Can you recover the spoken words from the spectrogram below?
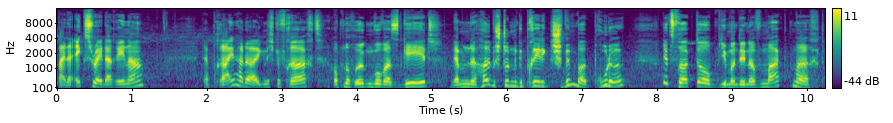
bei der X-Raid Arena. Der Brian hatte eigentlich gefragt, ob noch irgendwo was geht. Wir haben eine halbe Stunde gepredigt, Schwimmbad, Bruder. Jetzt fragt er, ob jemand den auf dem Markt macht.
